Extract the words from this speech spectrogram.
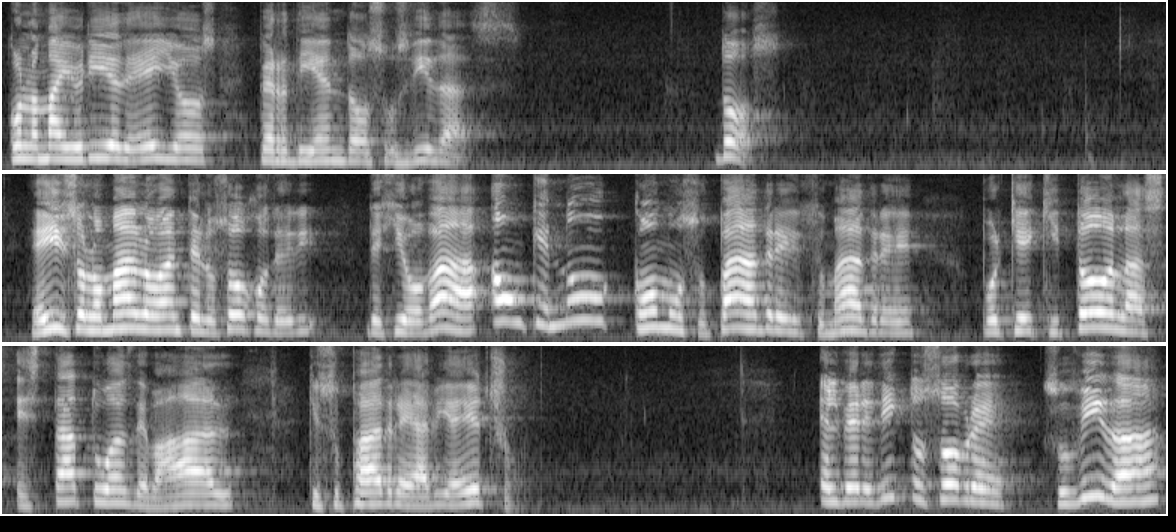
con la mayoría de ellos perdiendo sus vidas. Dos. E hizo lo malo ante los ojos de, de Jehová, aunque no como su padre y su madre, porque quitó las estatuas de Baal que su padre había hecho el veredicto sobre su vida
